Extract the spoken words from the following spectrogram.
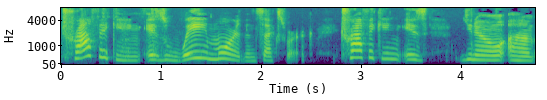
trafficking is way more than sex work. Trafficking is, you know, um,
